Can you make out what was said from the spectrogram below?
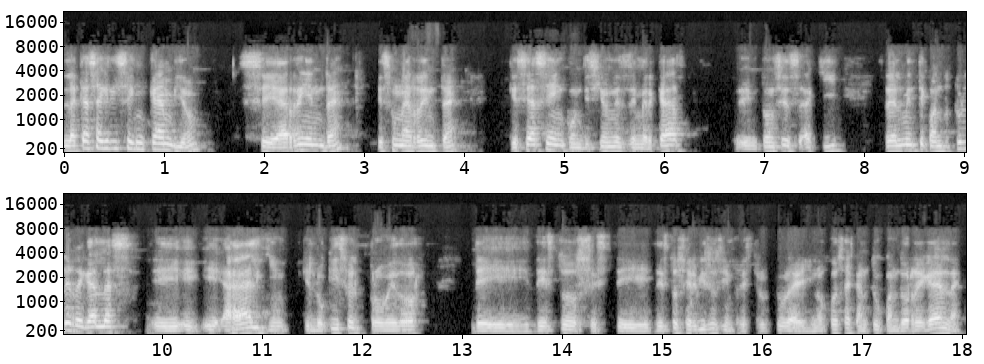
La casa gris, en cambio, se arrienda, es una renta que se hace en condiciones de mercado. Entonces, aquí, realmente, cuando tú le regalas eh, eh, a alguien que lo que hizo el proveedor de, estos, este, de estos servicios de infraestructura, Hinojosa Cantú, cuando regala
